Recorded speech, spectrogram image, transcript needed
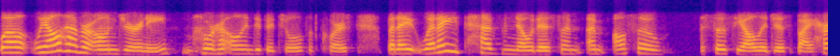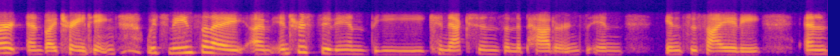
well we all have our own journey we're all individuals of course but i what i have noticed i'm i'm also a sociologist by heart and by training which means that i i'm interested in the connections and the patterns in in society and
